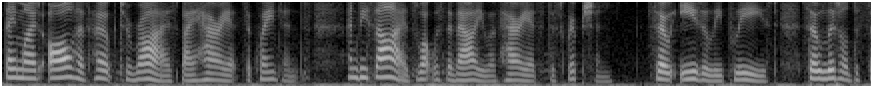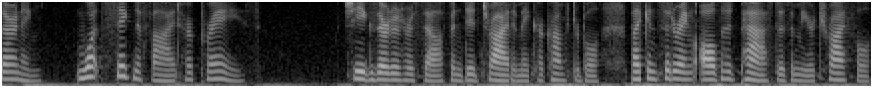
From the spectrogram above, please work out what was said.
They might all have hoped to rise by Harriet's acquaintance; and besides, what was the value of Harriet's description? So easily pleased, so little discerning, what signified her praise? She exerted herself and did try to make her comfortable by considering all that had passed as a mere trifle,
